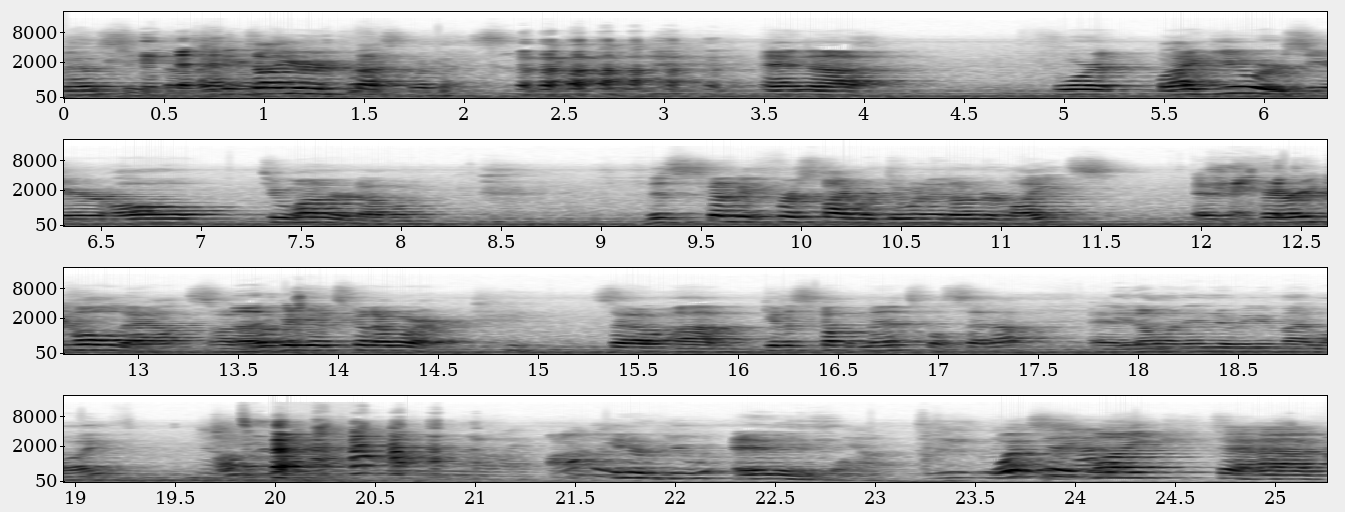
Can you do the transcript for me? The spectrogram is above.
No seatbelt. I can tell you're impressed with us. and uh, for my viewers here, all 200 of them, this is going to be the first time we're doing it under lights. And it's very cold out, so I'm hoping it's going to work. So um, give us a couple minutes. We'll set up. And You don't want to interview my wife? No. I'll interview anyone. No, we- we- What's it no. like to have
